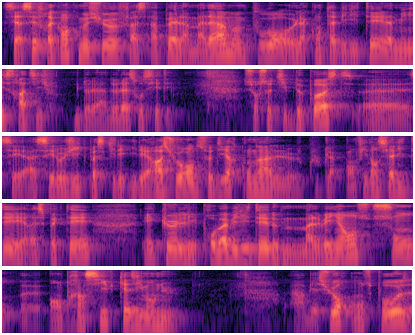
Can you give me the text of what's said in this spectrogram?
C'est assez fréquent que monsieur fasse appel à madame pour la comptabilité et l'administratif de la, de la société. Sur ce type de poste, euh, c'est assez logique parce qu'il est, rassurant de se dire qu'on a que la confidentialité est respectée et que les probabilités de malveillance sont en principe quasiment nulles. Alors bien sûr, on se pose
